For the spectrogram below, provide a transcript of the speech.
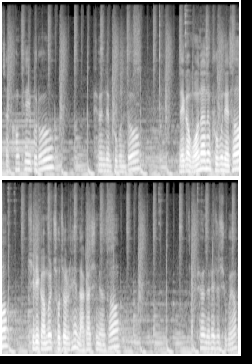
자, 컨케이브로 표현된 부분도 내가 원하는 부분에서 길이감을 조절을 해 나가시면서 자, 표현을 해 주시고요.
